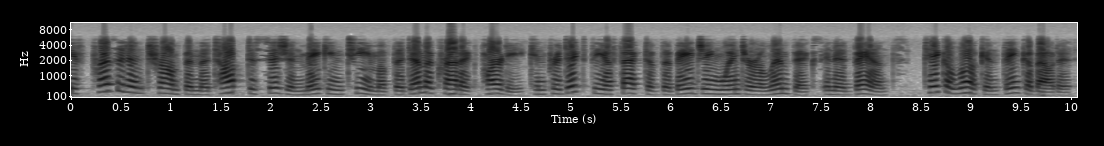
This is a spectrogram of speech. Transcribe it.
If President Trump and the top decision making team of the Democratic Party can predict the effect of the Beijing Winter Olympics in advance, take a look and think about it.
